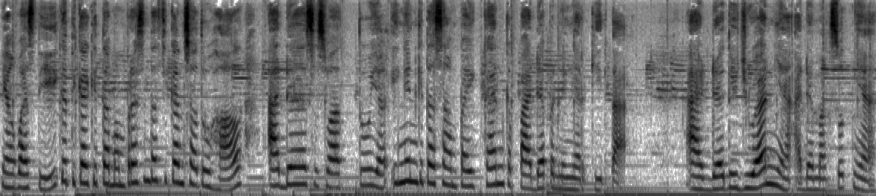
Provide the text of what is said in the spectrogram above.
Yang pasti, ketika kita mempresentasikan suatu hal, ada sesuatu yang ingin kita sampaikan kepada pendengar kita. Ada tujuannya, ada maksudnya.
